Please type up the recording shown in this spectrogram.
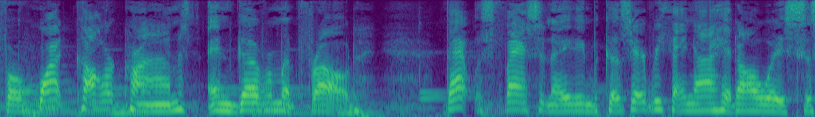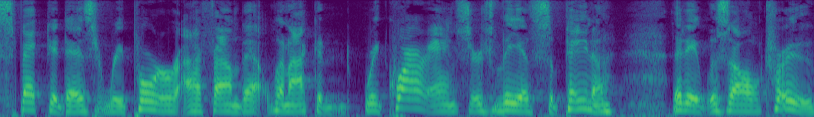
for white collar crimes and government fraud. That was fascinating because everything I had always suspected as a reporter, I found out when I could require answers via subpoena that it was all true.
